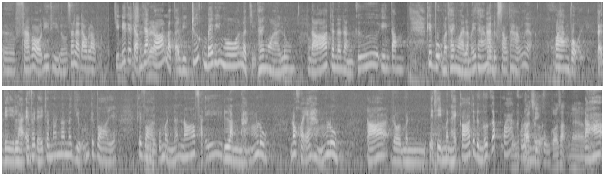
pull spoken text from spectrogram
ờ, phá bỏ đi thì nó rất là đau lòng. Chị biết cái cảm giác đó là tại vì trước bé bí ngô á, là chị thai ngoài luôn. Đó cho nên rằng cứ yên tâm. Cái vụ mà thai ngoài là mấy tháng à rồi? được 6 tháng rồi ạ. Khoan vội tại vì là em phải để cho nó nó nó dưỡng cái vòi á. Cái vòi của mình á, nó phải lành hẳn luôn nó khỏe hẳn luôn đó rồi mình thì mình hãy có chứ đừng có gấp quá Đúng, bác sĩ nữa. cũng có dặn là Đó.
